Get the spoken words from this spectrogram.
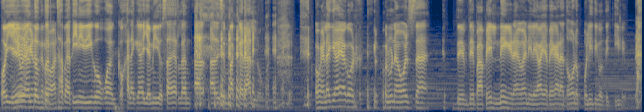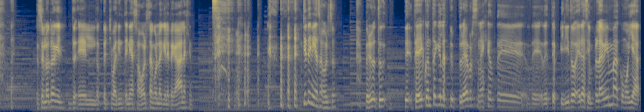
Oye, yo veo al doctor. Zapatín y digo, weón, ojalá que vaya Emilio Sutherland a, a desenmascararlo. weón. Ojalá que vaya con, con una bolsa de, de papel negra, weón, y le vaya a pegar a todos los políticos de Chile. weón. Eso es lo otro que el, el doctor Chapatín tenía esa bolsa con la que le pegaba a la gente. ¿Qué tenía esa bolsa? Pero tú, ¿te, te das cuenta que la estructura de personajes de, de- de este espíritu era siempre la misma? Como ya,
